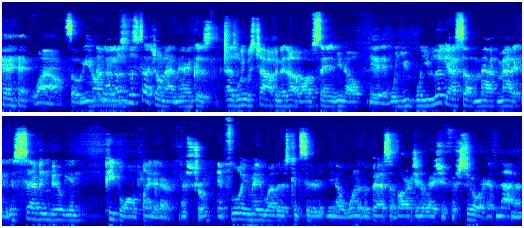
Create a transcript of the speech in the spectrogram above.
Wow. so you know Now, what now I mean? let's, let's touch on that, man, because as we was chopping it up, I was saying, you know, Yeah. when you when you look at something mathematically, there's seven billion people on planet Earth, That's true. and Floyd Mayweather is considered, you know, one of the best of our generation for sure, if not Yeah.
